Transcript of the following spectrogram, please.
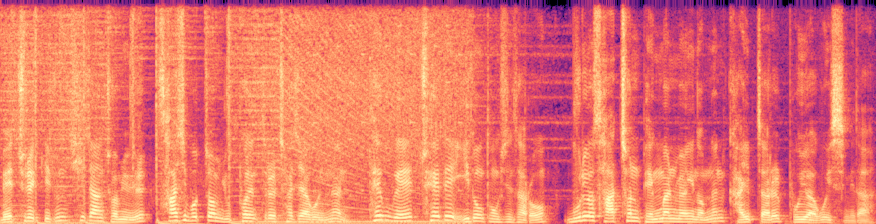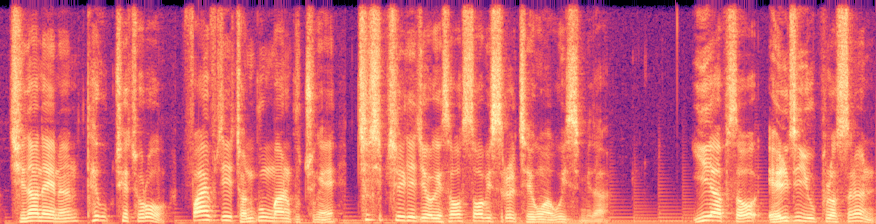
매출액 기준 시장 점유율 45.6%를 차지하고 있는 태국의 최대 이동통신사로 무려 4,100만 명이 넘는 가입자를 보유하고 있습니다. 지난해에는 태국 최초로 5G 전국망을 구축해 77개 지역에서 서비스를 제공하고 있습니다. 이에 앞서 LG U+는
